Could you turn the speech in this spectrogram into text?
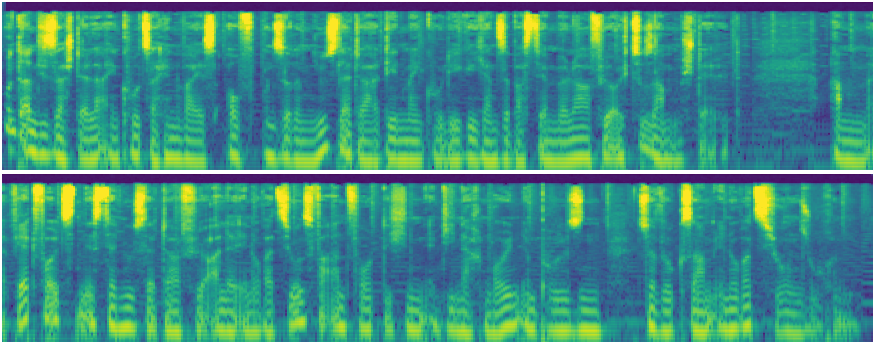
Und an dieser Stelle ein kurzer Hinweis auf unseren Newsletter, den mein Kollege Jan-Sebastian Möller für euch zusammenstellt. Am wertvollsten ist der Newsletter für alle Innovationsverantwortlichen, die nach neuen Impulsen zur wirksamen Innovation suchen.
